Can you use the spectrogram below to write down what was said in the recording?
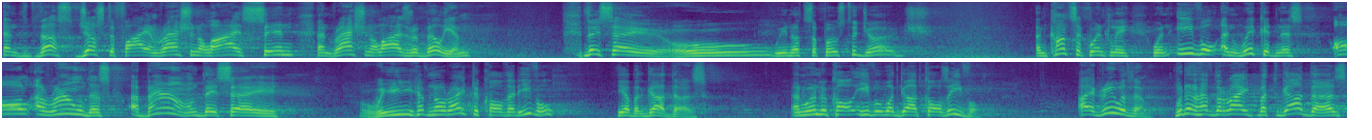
and thus justify and rationalize sin and rationalize rebellion, they say, Oh, we're not supposed to judge. And consequently, when evil and wickedness all around us abound, they say, We have no right to call that evil. Yeah, but God does. And we're to call evil what God calls evil. I agree with them. We don't have the right, but God does.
